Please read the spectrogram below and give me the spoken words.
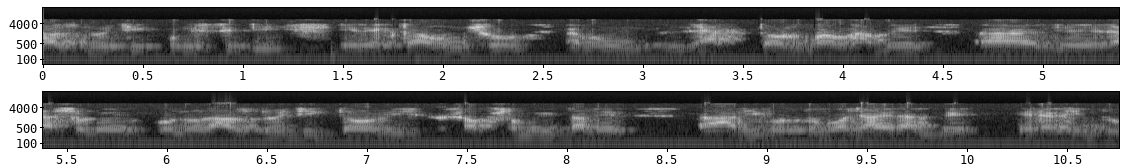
রাজনৈতিক পরিস্থিতি এর একটা অংশ এবং একতরফা ভাবে যে আসলে কোনো রাজনৈতিক দল সবসময় তাদের আধিপত্য বজায় রাখবে, এটা কিন্তু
